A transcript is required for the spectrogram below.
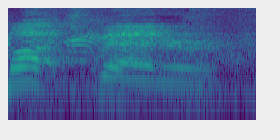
much better.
